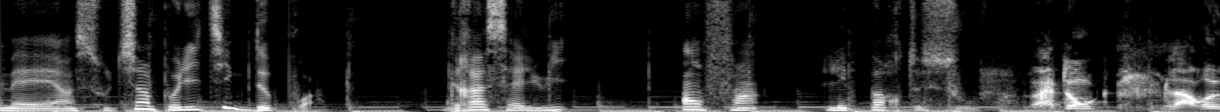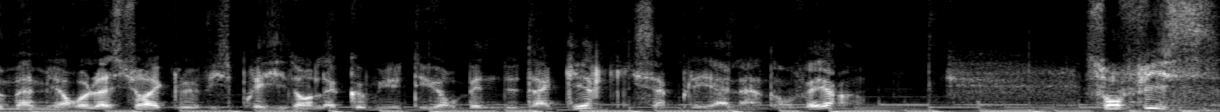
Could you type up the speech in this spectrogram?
Mais un soutien politique de poids. Grâce à lui, enfin, les portes s'ouvrent. Bah donc, la RE m'a mis en relation avec le vice-président de la communauté urbaine de Dunkerque, qui s'appelait Alain Danvers. Son fils,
